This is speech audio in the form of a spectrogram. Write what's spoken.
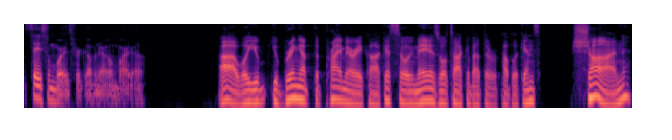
say some words for Governor Lombardo. Ah, well, you you bring up the primary caucus, so we may as well talk about the Republicans. Sean,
